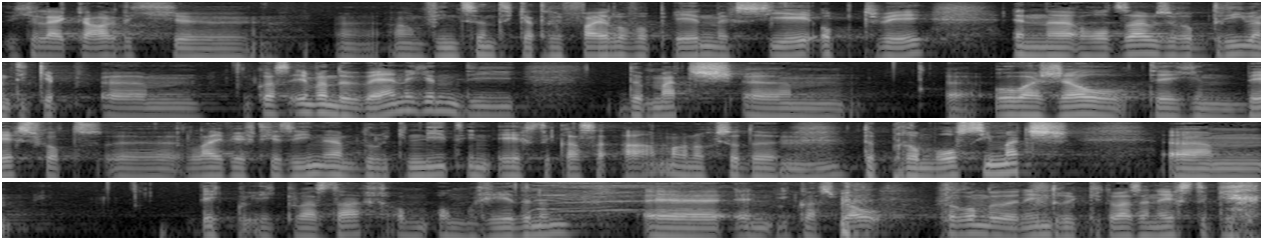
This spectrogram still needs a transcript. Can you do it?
gelijkaardig eh, aan Vincent. Ik had Refailov op 1, Mercier op 2 en Holzhauser op 3. Want ik, heb, ehm, ik was een van de weinigen die de match OHL tegen Beerschot live heeft gezien. En dat bedoel ik niet in eerste klasse A, maar nog zo de, de promotiematch. Ehm, ik, ik was daar om, om redenen. En ik was wel toch onder de indruk. Het was een eerste keer,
